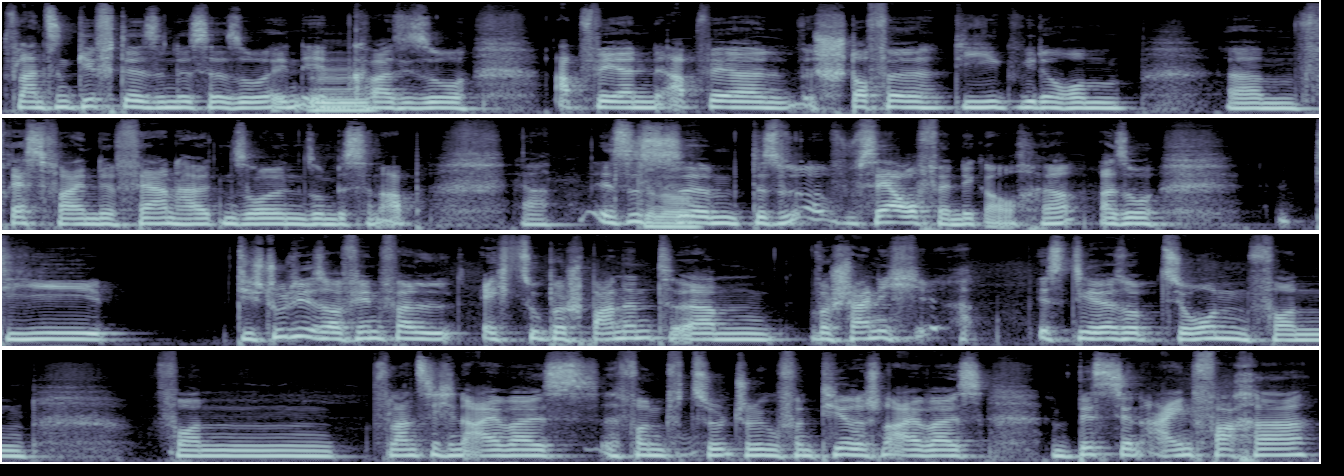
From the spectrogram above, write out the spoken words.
Pflanzengifte sind es ja so in, in mhm. quasi so Abwehren, Abwehrstoffe, die wiederum ähm, Fressfeinde fernhalten sollen, so ein bisschen ab. Ja, ist es genau. ähm, das ist sehr aufwendig auch. Ja, also die die Studie ist auf jeden Fall echt super spannend. Ähm, wahrscheinlich ist die Resorption von von pflanzlichen Eiweiß, von, Entschuldigung, von tierischem Eiweiß ein bisschen einfacher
